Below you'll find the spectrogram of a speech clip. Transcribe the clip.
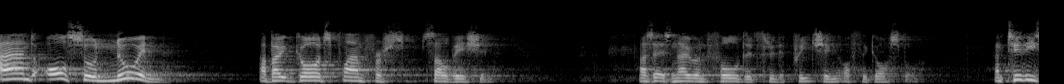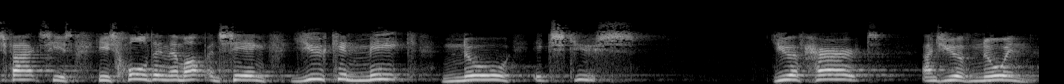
and also knowing about God's plan for salvation as it is now unfolded through the preaching of the gospel. And to these facts, he's, he's holding them up and saying, you can make no excuse. You have heard and you have known,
